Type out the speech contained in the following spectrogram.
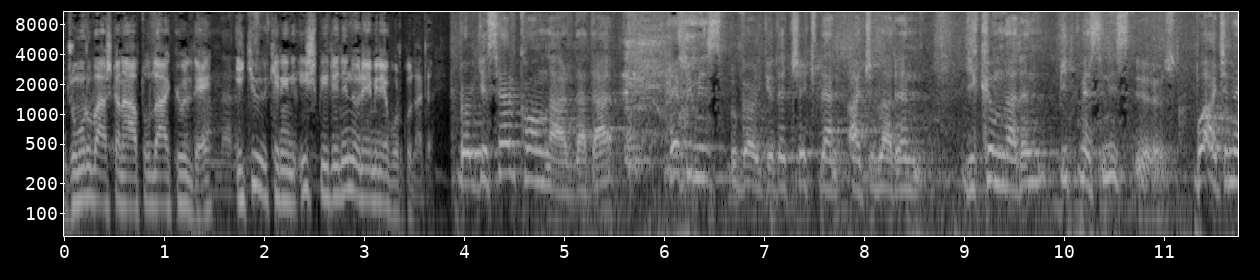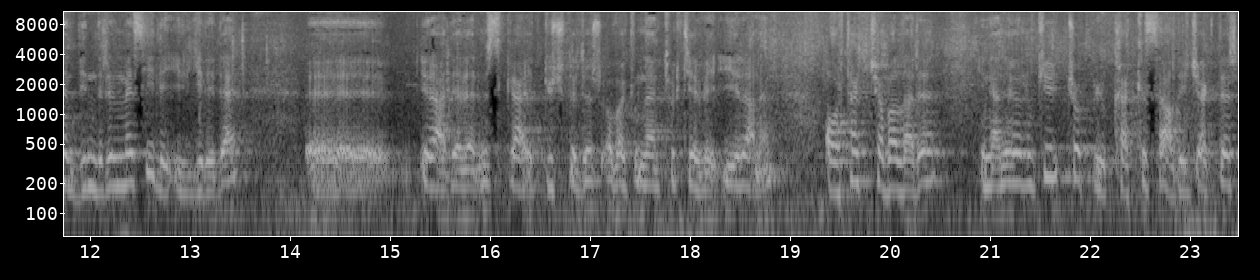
Cumhurbaşkanı Abdullah Gül de iki ülkenin işbirliğinin önemini vurguladı. Bölgesel konularda da hepimiz bu bölgede çekilen acıların, yıkımların bitmesini istiyoruz. Bu acının dindirilmesiyle ilgili de e, iradelerimiz gayet güçlüdür. O bakımdan Türkiye ve İran'ın ortak çabaları inanıyorum ki çok büyük katkı sağlayacaktır.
